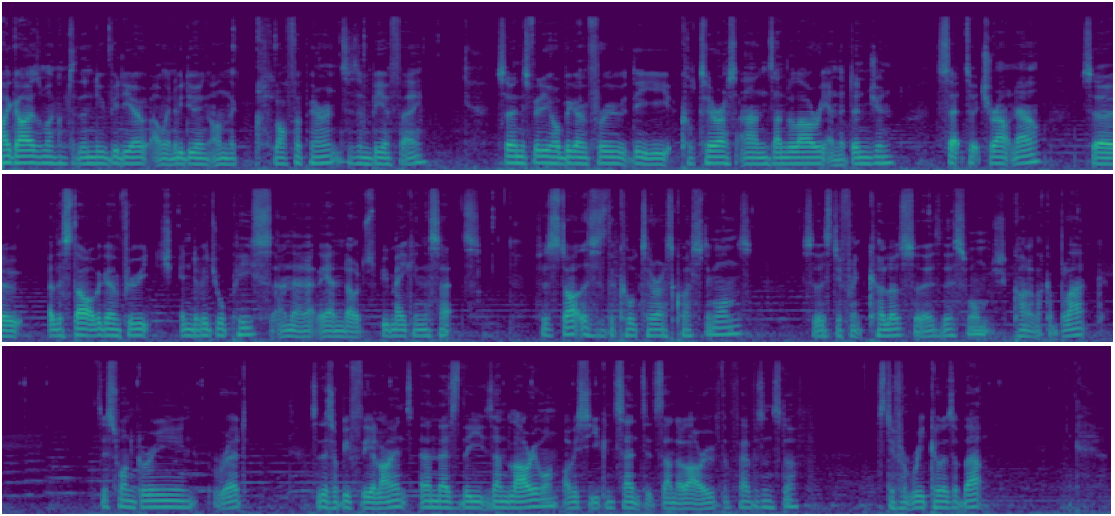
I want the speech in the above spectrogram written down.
Hi guys and welcome to the new video I'm going to be doing on the cloth appearances in BFA. So in this video I'll be going through the Kul Tiras and Zandalari and the dungeon sets which are out now. So at the start I'll be going through each individual piece and then at the end I'll just be making the sets. So to start this is the Kul Tiras questing ones. So there's different colours, so there's this one which is kind of like a black. This one green, red, so this will be for the Alliance. And then there's the Zandalari one. Obviously you can sense it's Zandalari with the feathers and stuff. There's different recolors of that.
